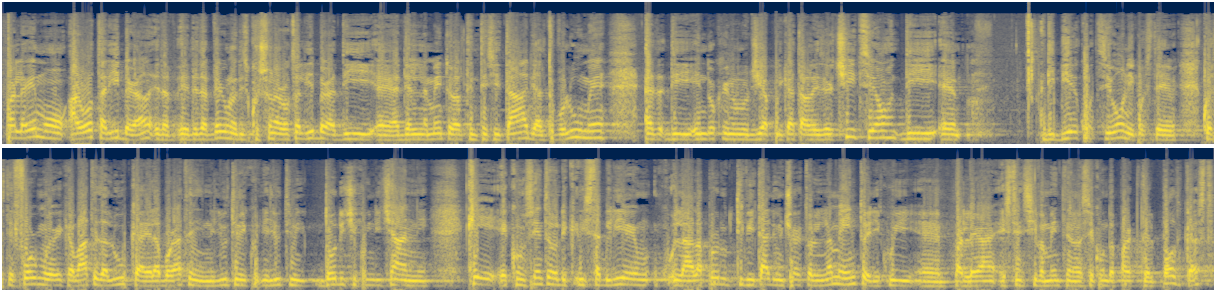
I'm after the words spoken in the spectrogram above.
Parleremo a ruota libera, ed è davvero una discussione a ruota libera, di, eh, di allenamento ad alta intensità, di alto volume, eh, di endocrinologia applicata all'esercizio, di eh, di bioequazioni, queste, queste, formule ricavate da Luca, elaborate negli ultimi, ultimi 12-15 anni, che eh, consentono di, di stabilire la, la, produttività di un certo allenamento e di cui eh, parlerà estensivamente nella seconda parte del podcast.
